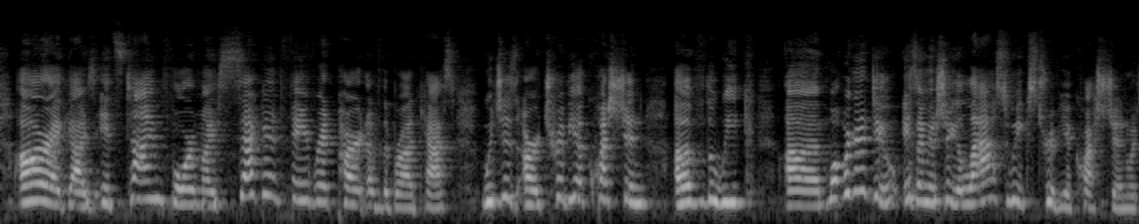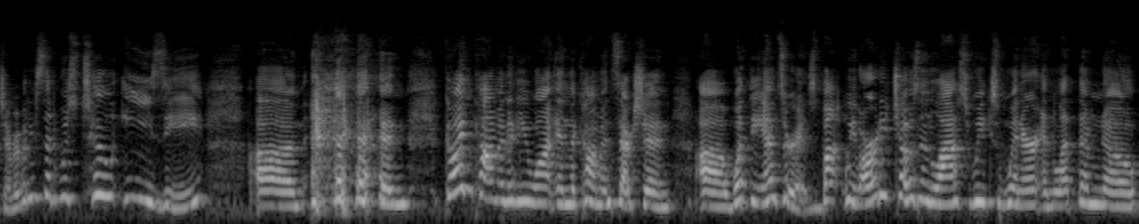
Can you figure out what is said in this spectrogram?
all right, guys, it's time for my second favorite part of the broadcast, which is our trivia question of the week. Um, what we're going to do is I'm going to show you last week's trivia question, which everybody said was too easy. Um, and go ahead and comment if you want in the comment section uh, what the answer is. But we've already chosen last week's winner and let them know.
